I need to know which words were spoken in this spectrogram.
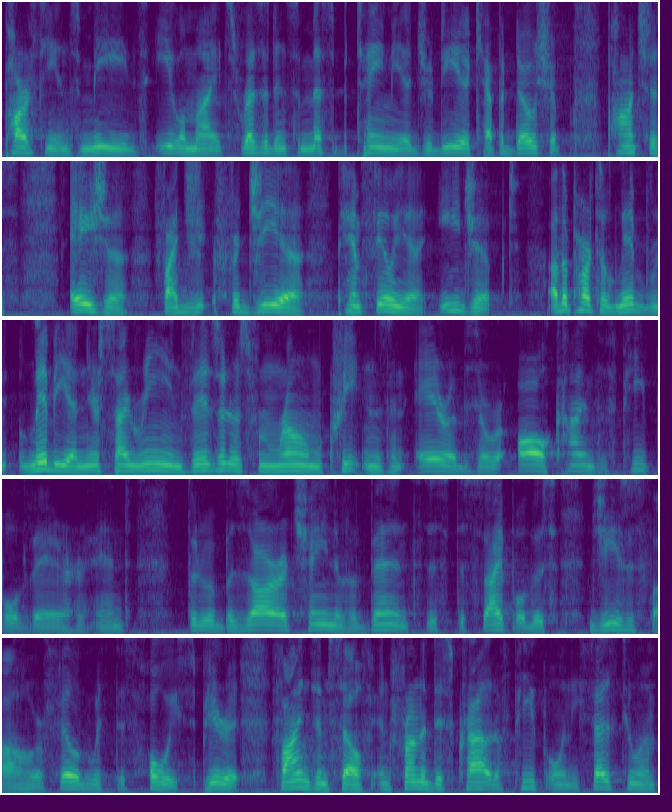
Parthians, Medes, Elamites, residents of Mesopotamia, Judea, Cappadocia, Pontus, Asia, Phrygia, Pamphylia, Egypt other parts of Lib- Libya near Cyrene, visitors from Rome, Cretans, and Arabs. There were all kinds of people there. And through a bizarre chain of events, this disciple, this Jesus follower, filled with this Holy Spirit, finds himself in front of this crowd of people. And he says to him,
